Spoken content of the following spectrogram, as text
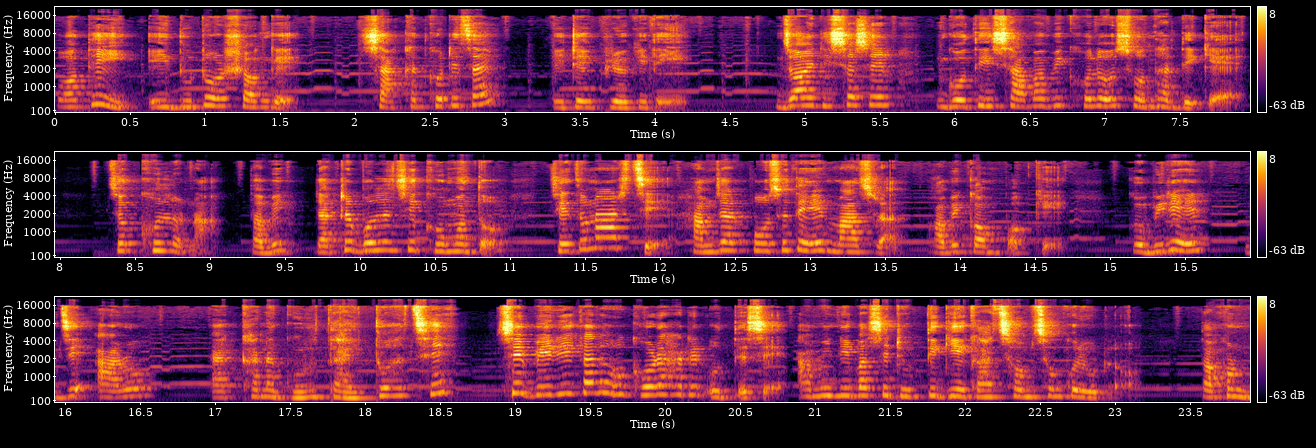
পথেই এই দুটোর সঙ্গে সাক্ষাৎ ঘটে যায় এটাই প্রকৃতি। জয় নিঃশ্বাসের গতি স্বাভাবিক হলেও সন্ধ্যার দিকে। চোখ খুলল না, তবে ডাক্তার বললেন সে ঘুমন্ত। চেতনা আসছে, হামজার পৌঁছতে মাঝরাত হবে কমপক্ষে। কবিরের যে আরও একখানা গুরু দায়িত্ব আছে? সে বেরিয়ে গেল ঘোড়াহাটের উদ্দেশ্যে। আমি নিবাসে ঢুকতে গিয়ে গা ছমছম করে উঠল। তখন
